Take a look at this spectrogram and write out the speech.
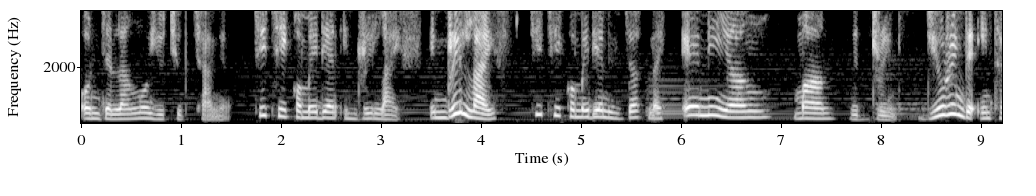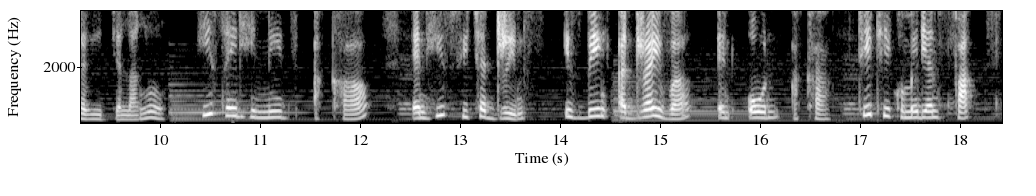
on Jelangu YouTube channel. TT Comedian in real life. In real life, TT Comedian is just like any young man with dreams. During the interview with Jalango, he said he needs a car and his future dreams is being a driver and own a car. TT Comedian facts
